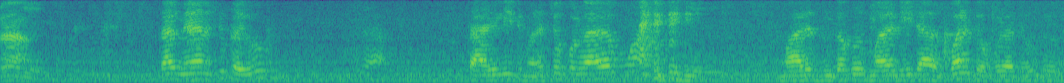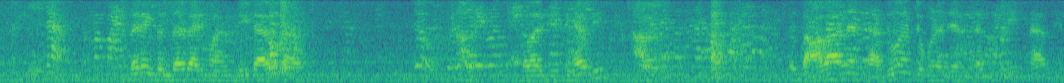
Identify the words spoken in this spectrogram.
હા. મેં શું કહ્યું? તારી લીટ મને ચોપડવા આવ્યો મારે ધંધો કરું મારે લીટ આવે. કોને ચોપડવા જવું તો? દરેક ધંધાદારી માં લીટ આવે ને તમારી લીટ નહીં આવતી? તો બાવા ને સાધુ ચોપડા ધંધો લીટ ના આવતી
